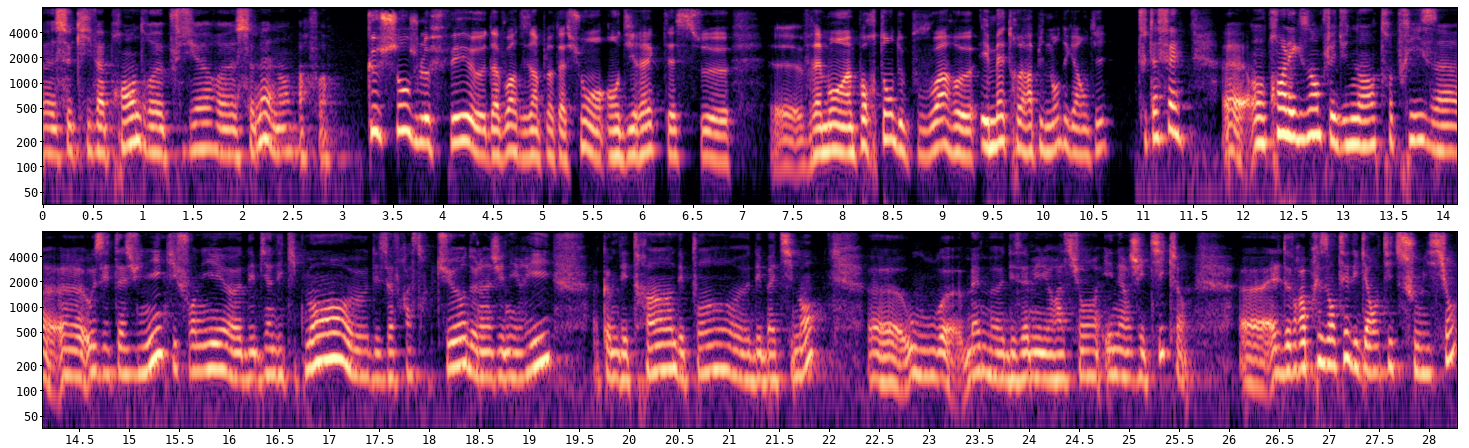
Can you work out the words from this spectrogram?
ce qui va prendre plusieurs semaines hein, parfois. Que change le fait euh, d'avoir des implantations en, direct? Est-ce euh, euh, vraiment important de pouvoir émettre rapidement des garanties? Tout à fait. on prend l'exemple d'une entreprise aux États-Unis qui fournit des biens d'équipement, des infrastructures, de l'ingénierie, comme des trains, des ponts, des bâtiments, ou même des améliorations énergétiques. elle devra présenter des garanties de soumission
